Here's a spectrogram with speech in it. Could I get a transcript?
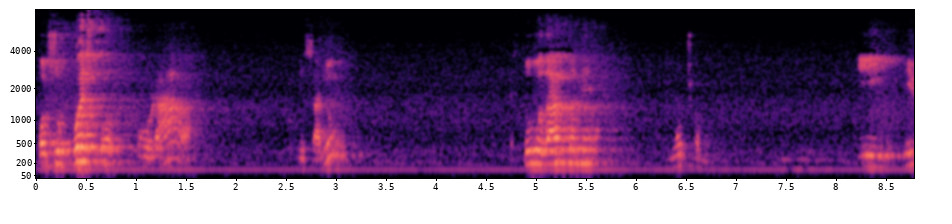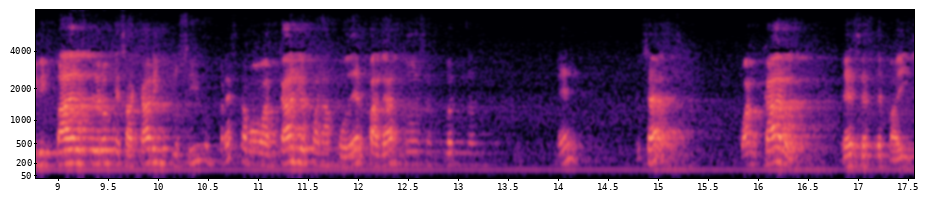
Por supuesto, oraba mi salud. Estuvo dándome mucho amor. Y, mis padres tuvieron que sacar inclusive un préstamo bancario para poder pagar todas esas cuentas. ¿Eh? O sea, cuán caro es este país.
